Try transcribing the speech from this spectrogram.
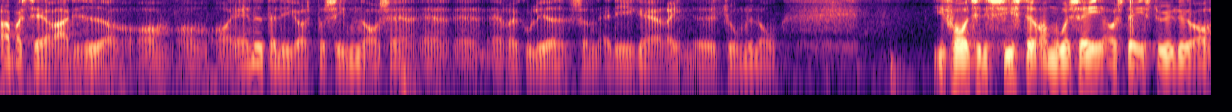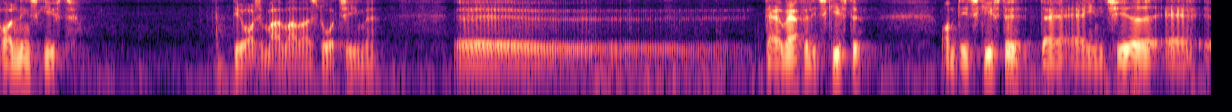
arbejdstagerrettigheder og, og, og andet, der ligger os på sinden, også er, er, er, er reguleret, sådan at det ikke er ren øh, junglelov. I forhold til det sidste om USA og statsstøtte og holdningsskift, det er jo også et meget, meget, meget stort tema. Øh, der er i hvert fald et skifte. Om det er et skifte, der er initieret af øh,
